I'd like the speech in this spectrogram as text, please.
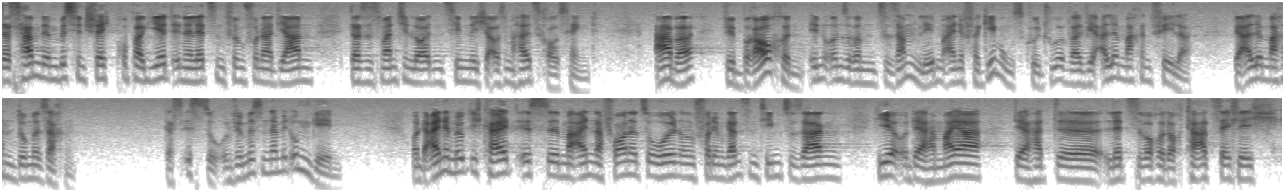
das haben wir ein bisschen schlecht propagiert in den letzten 500 Jahren, dass es manchen Leuten ziemlich aus dem Hals raushängt. Aber wir brauchen in unserem Zusammenleben eine Vergebungskultur, weil wir alle machen Fehler. Wir alle machen dumme Sachen. Das ist so. Und wir müssen damit umgehen. Und eine Möglichkeit ist, äh, mal einen nach vorne zu holen und vor dem ganzen Team zu sagen, hier und der Herr Meier, der hat äh, letzte Woche doch tatsächlich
